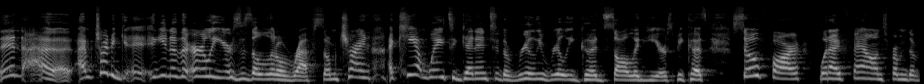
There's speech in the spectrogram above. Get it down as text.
and uh, I'm trying to get, you know, the early years is a little rough. So I'm trying, I can't wait to get into the really, really good, solid years because so far, what I found from the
